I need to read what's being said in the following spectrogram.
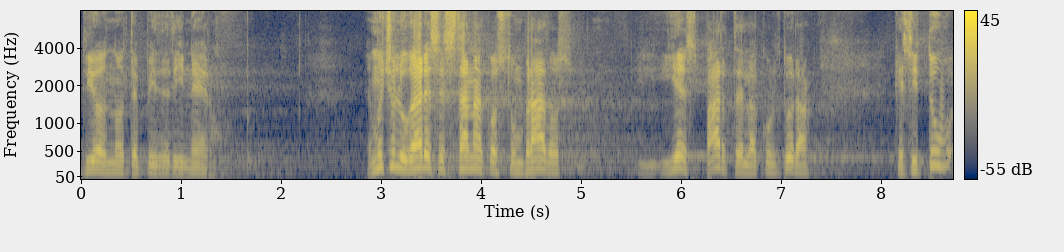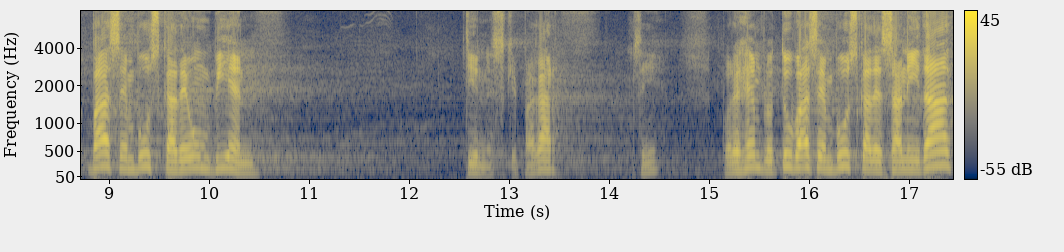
Dios no te pide dinero. En muchos lugares están acostumbrados, y es parte de la cultura, que si tú vas en busca de un bien, tienes que pagar. ¿sí? Por ejemplo, tú vas en busca de sanidad,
